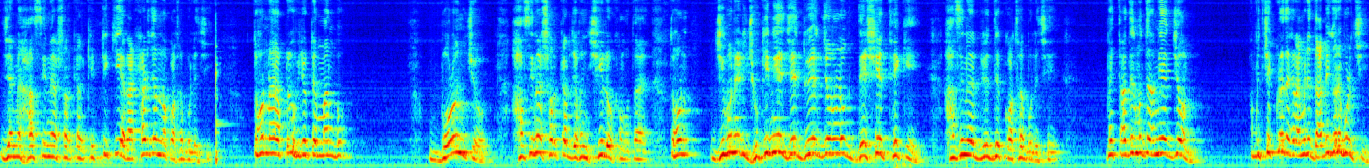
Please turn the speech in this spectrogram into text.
যে আমি হাসিনা সরকারকে টিকিয়ে রাখার জন্য কথা বলেছি, তখন নয় আপনার অভিযোগটা মানব? বরঞ্চ হাসিনা সরকার যখন ছিল ক্ষমতায়, তখন জীবনের ঝুঁকি নিয়ে যে দু একজন লোক দেশে থেকে হাসিনার বিরুদ্ধে কথা বলেছে, ভাই তাদের মধ্যে আমি একজন। আপনি চেক করে দেখেন, আমি এটা দাবি করে বলছি।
